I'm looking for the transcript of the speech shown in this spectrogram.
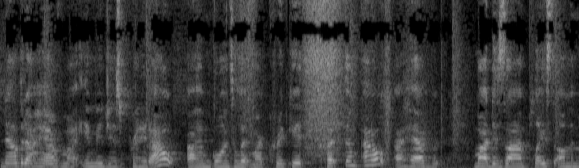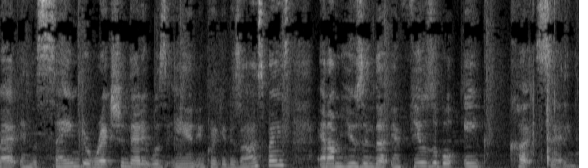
Now that I have my images printed out, I'm going to let my Cricut cut them out. I have my design placed on the mat in the same direction that it was in in Cricut Design Space. And I'm using the infusible ink cut setting.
